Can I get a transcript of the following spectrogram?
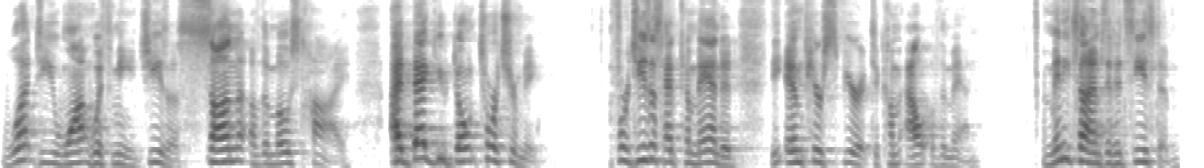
What do you want with me, Jesus, Son of the Most High? I beg you, don't torture me. For Jesus had commanded the impure spirit to come out of the man. Many times it had seized him,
